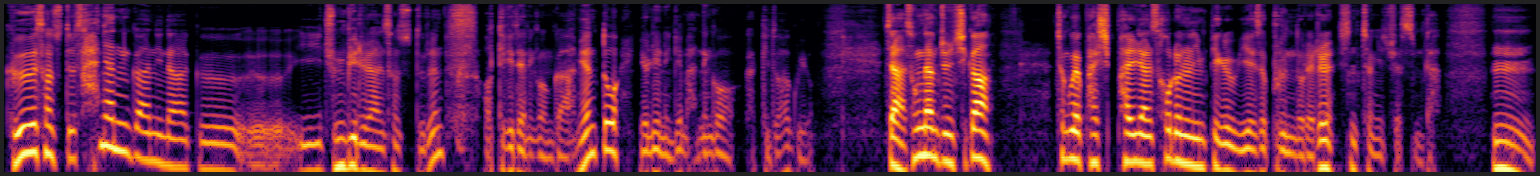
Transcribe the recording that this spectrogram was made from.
그 선수들 4년간이나 그, 이 준비를 한 선수들은 어떻게 되는 건가 하면 또 열리는 게 맞는 것 같기도 하고요. 자, 송남준 씨가 1988년 서울올림픽을 위해서 부른 노래를 신청해 주셨습니다. 음,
